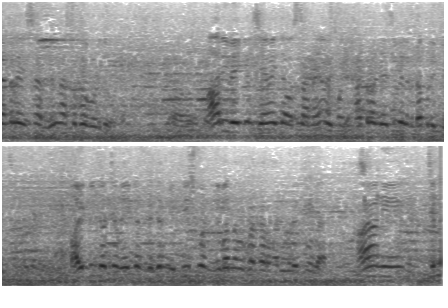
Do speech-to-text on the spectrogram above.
టెండర్ వేసినారు వీళ్ళు నష్టపోకూడదు. భారీ వెహికల్స్ ఏవైతే వస్తున్నాయో అవి కొంచెం కంట్రోల్ చేసి వీళ్ళకి డబ్బులు ఇప్పించాలి బయట నుంచి వచ్చే వెహికల్స్ దగ్గర మీరు తీసుకోండి. నిబంధనల ప్రకారం అది కూడా ఎక్కువగా. కానీ చిన్న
